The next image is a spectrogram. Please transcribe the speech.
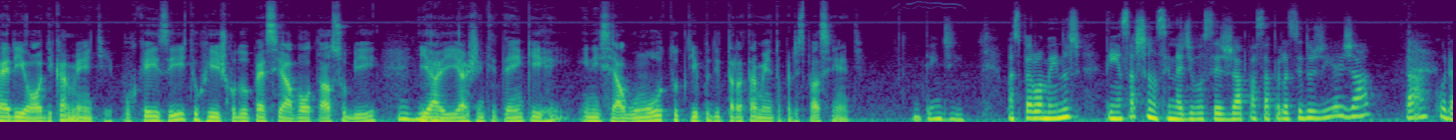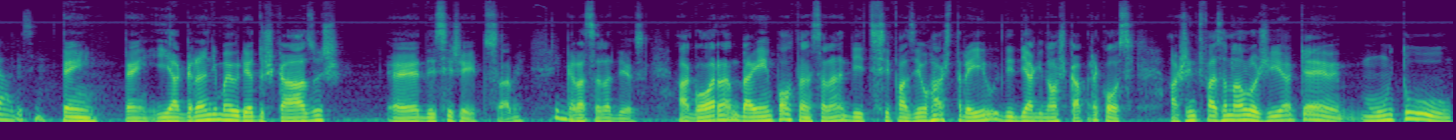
periodicamente, porque existe o risco do PSA voltar a subir uhum. e aí a gente tem que iniciar algum outro tipo de tratamento para esse paciente. Entendi. Mas pelo menos tem essa chance, né, de você já passar pela cirurgia e já tá curado, assim. Tem, tem. E a grande maioria dos casos é desse jeito, sabe? Graças a Deus. Agora, daí a importância, né, de se fazer o rastreio de diagnosticar precoce. A gente faz analogia que é muito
